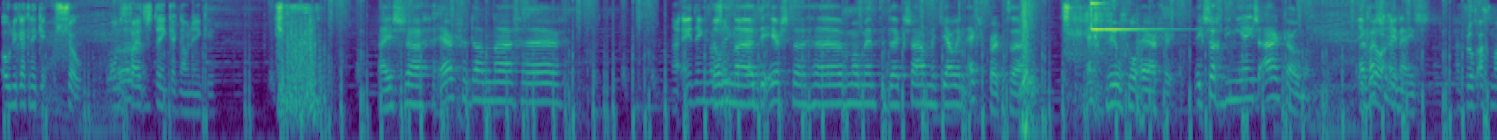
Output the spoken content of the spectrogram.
Oh, nu kijk ik in één keer. Zo, 150 steen, kijk nou in één keer. hij is eh, erger dan, eh, eh, Nou, één ding is wel dan zeker. de eerste momenten dat ik samen met jou in Expert... echt heel veel erger. Ik zag die niet eens aankomen. Hij was er en- ineens. Hij vloog achter me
